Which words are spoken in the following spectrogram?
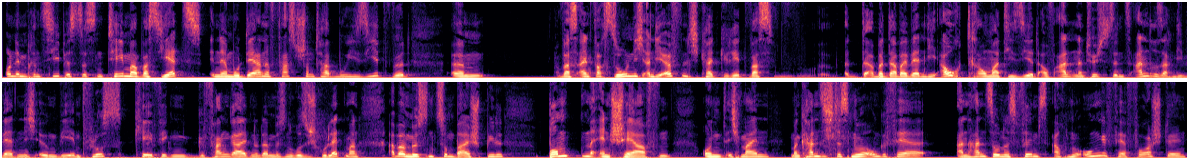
Und im Prinzip ist das ein Thema, was jetzt in der Moderne fast schon tabuisiert wird. Ähm, was einfach so nicht an die Öffentlichkeit gerät, was aber dabei werden die auch traumatisiert. Auf an, natürlich sind es andere Sachen, die werden nicht irgendwie im Flusskäfigen gefangen gehalten oder müssen russisch Roulette machen, aber müssen zum Beispiel Bomben entschärfen. Und ich meine, man kann sich das nur ungefähr anhand so eines Films auch nur ungefähr vorstellen,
